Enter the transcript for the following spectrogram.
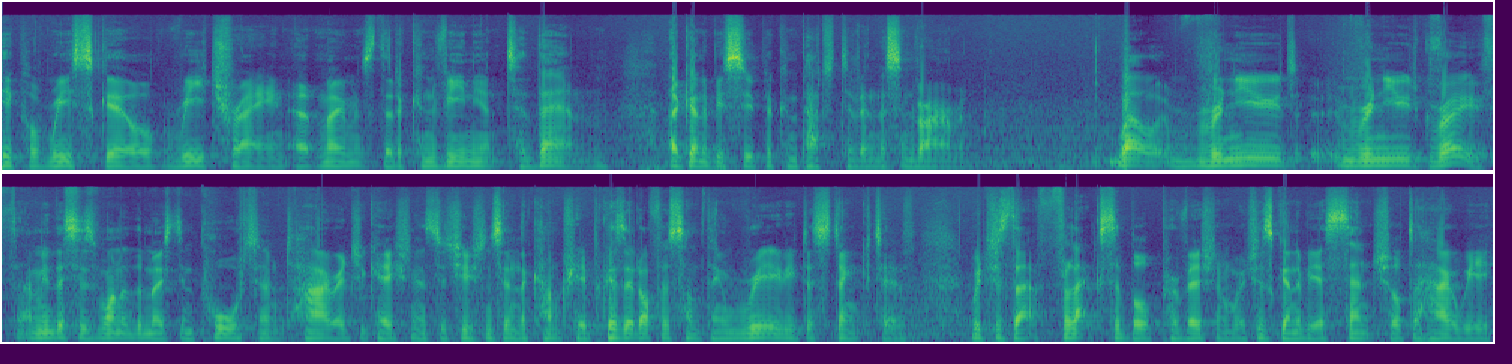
people reskill, retrain at moments that are convenient to them are going to be super competitive in this environment. Well, renewed, renewed growth. I mean, this is one of the most important higher education institutions in the country because it offers something really distinctive, which is that flexible provision, which is going to be essential to how we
